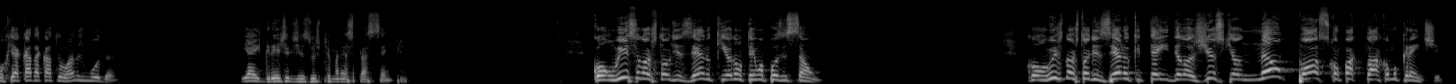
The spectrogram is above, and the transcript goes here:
Porque a cada quatro anos muda. E a igreja de Jesus permanece para sempre. Com isso, não estou dizendo que eu não tenho uma posição. Com isso, não estou dizendo que tem ideologias que eu não posso compactuar como crente.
